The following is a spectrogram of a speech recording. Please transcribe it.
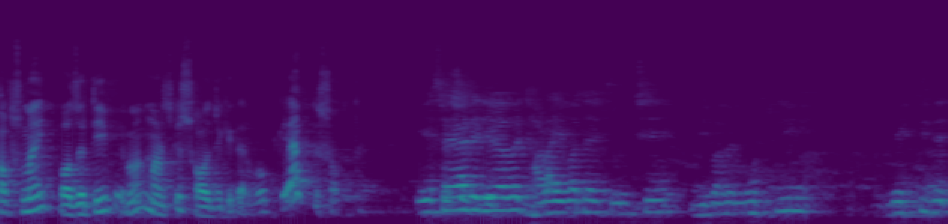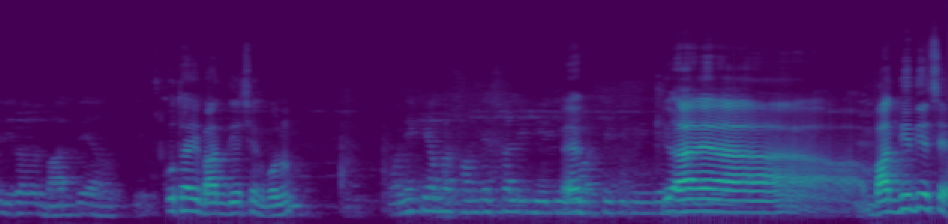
সবসময় পজিটিভ এবং মানুষকে সহযোগিতার পক্ষে একটা সপ্তাহ। এসআইআর যেভাবে চলছে যেভাবে মুসলিম ব্যক্তিদের যেভাবে বাদ দেওয়া হচ্ছে। কোথায় বাদ দিয়েছেন বলুন? অনেকে আমরা সন্দেশখালি গিয়েছি বাদ দিয়ে দিয়েছে?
